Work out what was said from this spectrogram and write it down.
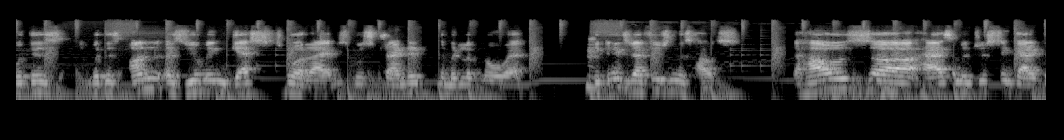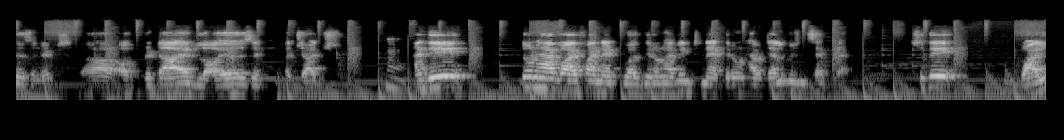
with his with this unassuming guest who arrives, who's stranded in the middle of nowhere. He Hmm. takes refuge in this house. The house uh, has some interesting characters in it uh, of retired lawyers and a judge. Hmm. And they don't have Wi Fi network, they don't have internet, they don't have a television set there. So they while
